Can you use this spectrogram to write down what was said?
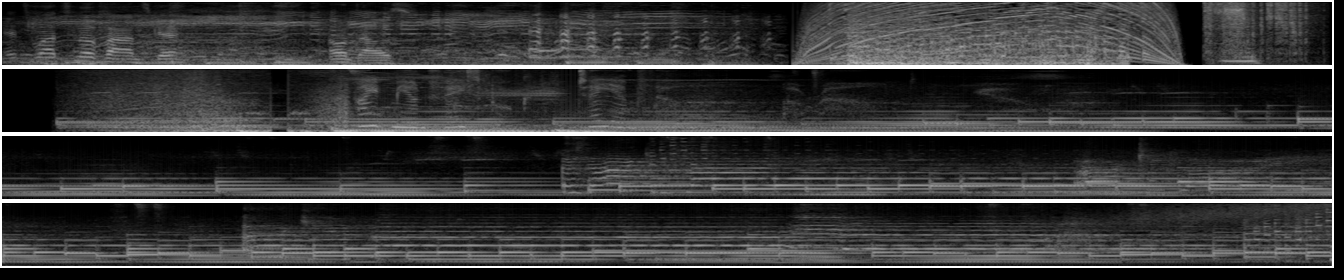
Jetzt wart's nur eins, gell? Und aus. Find me on Facebook, JM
